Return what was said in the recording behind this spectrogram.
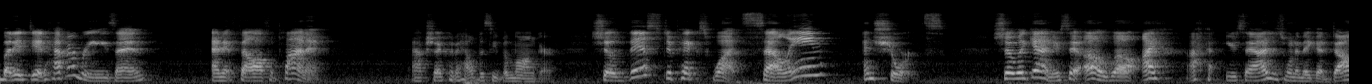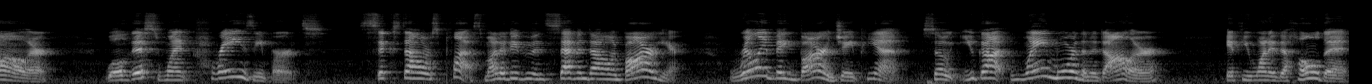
But it did have a reason, and it fell off a planet. Actually, I could have held this even longer. So this depicts what? Selling and shorts. So again, you say, oh, well, I, I you say, I just want to make a dollar. Well, this went crazy, birds. $6 plus. Might have even been $7 bar here really big bar in JPM. So you got way more than a dollar. If you wanted to hold it,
